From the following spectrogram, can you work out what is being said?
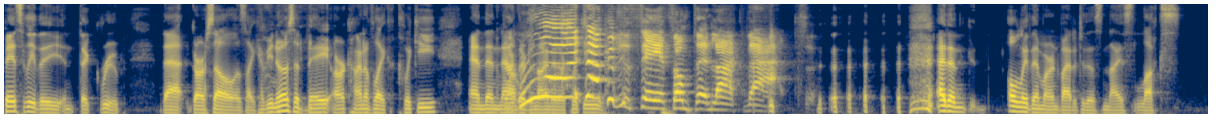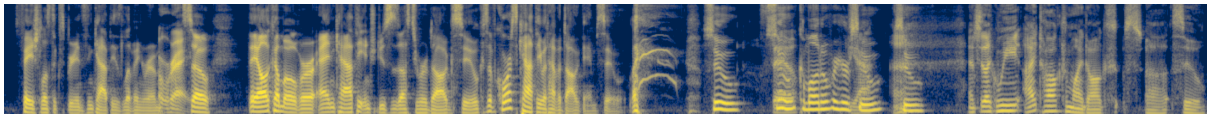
Basically, the the group that Garcelle is like, have you noticed that they are kind of like clicky, and then now they're denying they're How could you say something like that? and then only them are invited to this nice luxe facialist experience in Kathy's living room. Right. So they all come over, and Kathy introduces us to her dog Sue, because of course Kathy would have a dog named Sue. Sue, Sue, Sue. come on over here, Yeah. Sue, Sue. And she's like, "We, I talk to my dog, S- uh, Sue.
